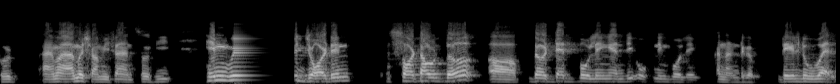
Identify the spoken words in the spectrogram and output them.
good. I'm a, I'm a Shami fan. So he him with Jordan sort out the uh, the death bowling and the opening bowling conundrum. They'll do well,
